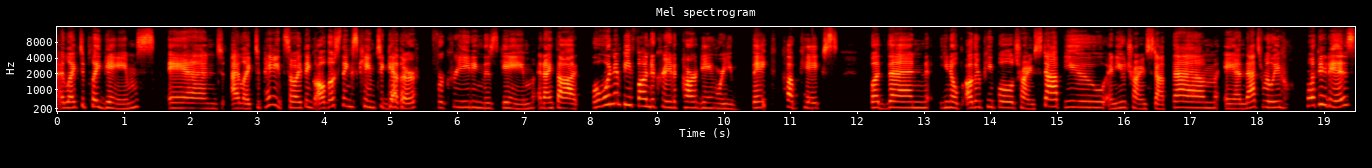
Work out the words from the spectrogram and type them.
I like to play games and I like to paint. So I think all those things came together for creating this game. And I thought, well, wouldn't it be fun to create a card game where you bake cupcakes, but then, you know, other people try and stop you and you try and stop them. And that's really what it is.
